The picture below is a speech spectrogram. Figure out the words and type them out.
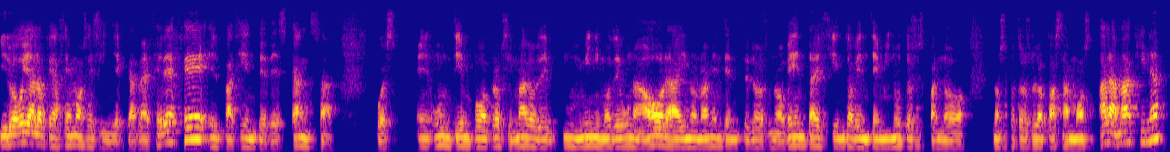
y luego ya lo que hacemos es inyectar la FDG, el paciente descansa pues en un tiempo aproximado de un mínimo de una hora y normalmente entre los 90 y 120 minutos es cuando nosotros lo pasamos a la máquina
